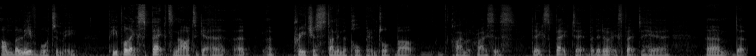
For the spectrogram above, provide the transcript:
unbelievable to me. People expect now to get a, a, a preacher stand in the pulpit and talk about the climate crisis. They expect it, but they don't expect to hear um, that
